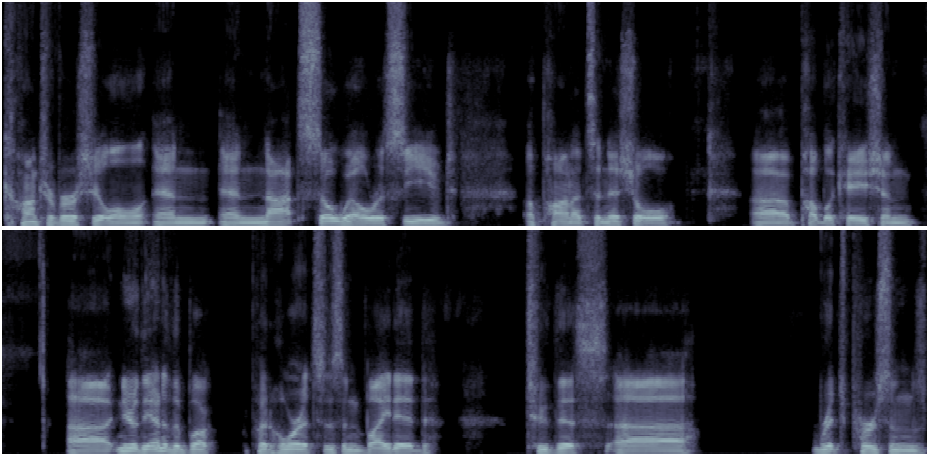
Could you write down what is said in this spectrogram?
controversial and and not so well received upon its initial uh, publication. Uh, near the end of the book, Podhoretz is invited to this uh, rich person's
